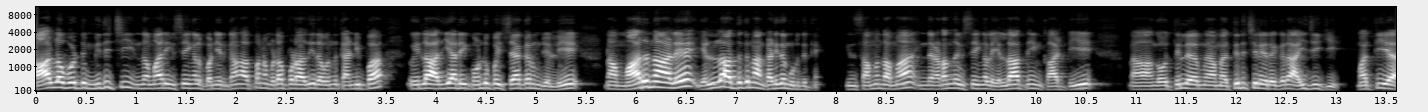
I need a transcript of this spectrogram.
காலில் போட்டு மிதிச்சு இந்த மாதிரி விஷயங்கள் பண்ணியிருக்காங்க. அப்போ நம்ம விடப்படாது. இதை வந்து கண்டிப்பாக எல்லா அதிகாரியும் கொண்டு போய் சேர்க்கணும்னு சொல்லி நான் மறுநாளே எல்லாத்துக்கும் நான் கடிதம் கொடுத்துட்டேன். இது சம்பந்தமா இந்த நடந்த விஷயங்கள் எல்லாத்தையும் காட்டி நான் அங்கே திரு நம்ம திருச்சியில் இருக்கிற ஐஜிக்கு மத்திய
